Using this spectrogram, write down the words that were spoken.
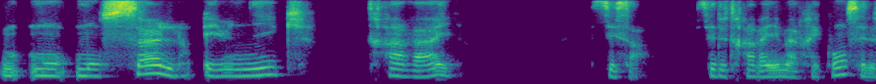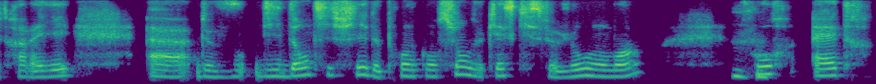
mon, mon seul et unique travail, c'est ça. C'est de travailler ma fréquence, c'est de travailler, euh, d'identifier, de, prendre conscience de qu'est-ce qui se joue en moi mmh pour être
